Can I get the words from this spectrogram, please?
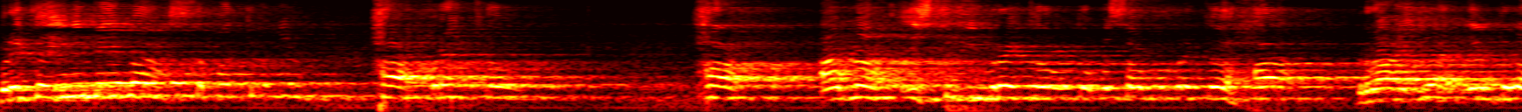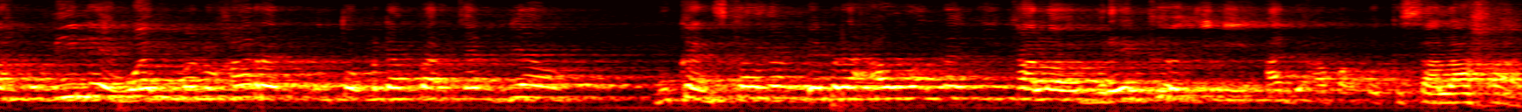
Mereka ini bebas sepatutnya. Hak mereka. Hak anak isteri mereka untuk bersama mereka. Hak rakyat yang telah memilih Wali Manoharan untuk mendapatkan beliau Bukan sekarang daripada awal lagi Kalau mereka ini ada apa-apa kesalahan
